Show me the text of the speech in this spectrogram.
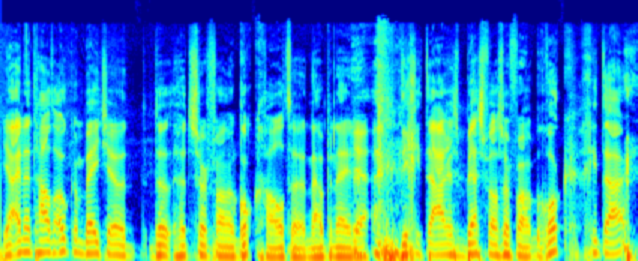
Ja, en het haalt ook een beetje de, het soort van rockgehalte naar beneden. Ja. Die gitaar is best wel zo van rockgitaar.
